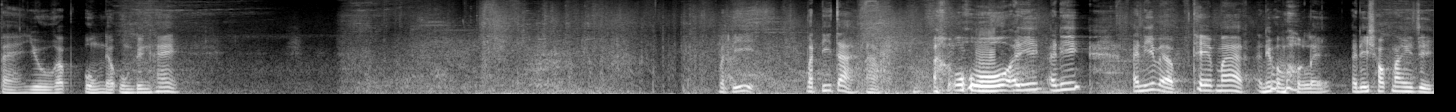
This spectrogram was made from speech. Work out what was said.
แต่อยู่กับอุงเดี๋ยวอุงดึงให้ วัดดีวัดดีจ้ะอะอะโอ้โห อันนี้ อันนี้ อันนี้แบบเทพมาก อันนี้ผมบอกเลย อันนี้ช็อกมากจริง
